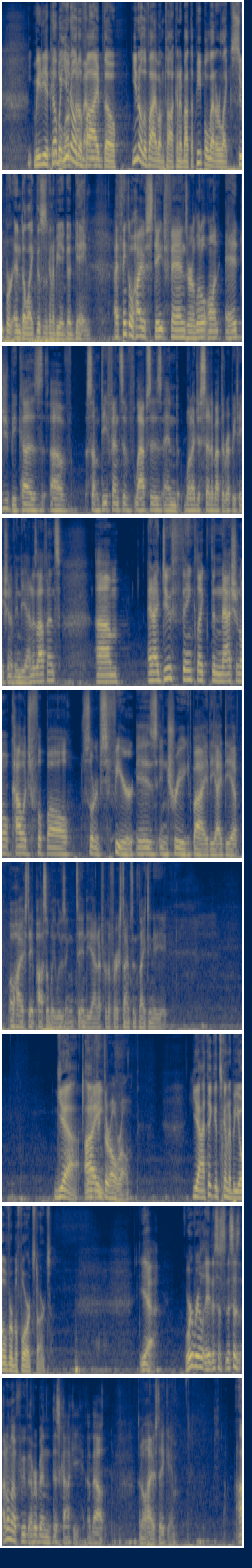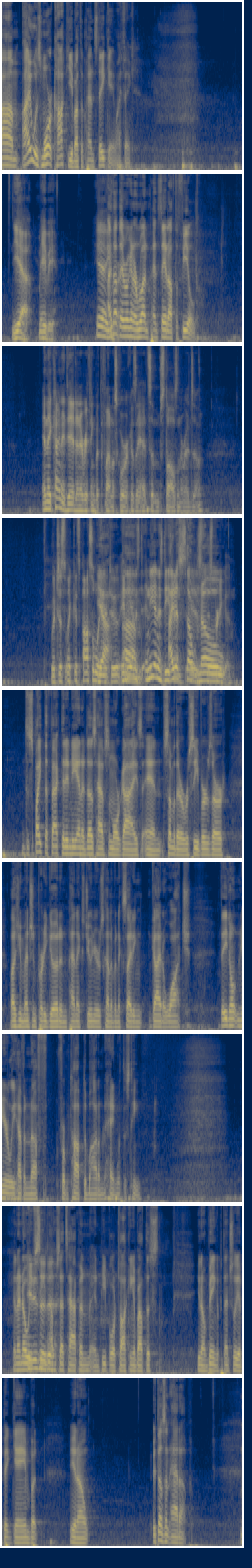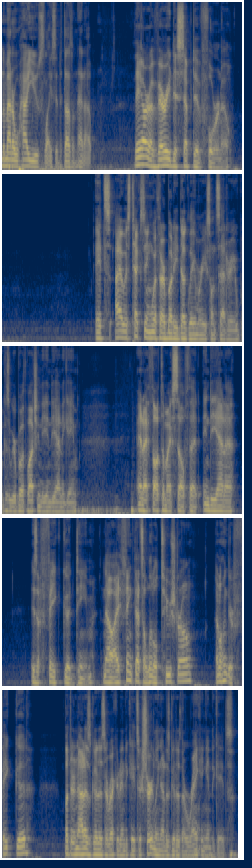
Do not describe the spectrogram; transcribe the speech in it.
Media people, No, but you know the vibe though. You know the vibe I'm talking about. The people that are like super into like this is going to be a good game. I think Ohio State fans are a little on edge because of some defensive lapses and what I just said about the reputation of Indiana's offense. Um, and I do think like the national college football sort of sphere is intrigued by the idea of Ohio State possibly losing to Indiana for the first time since 1988. Yeah, But I, think they're all wrong. Yeah, I think it's going to be over before it starts. Yeah, we're really this is this is I don't know if we've ever been this cocky about an Ohio State game. Um, I was more cocky about the Penn State game. I think Yeah, maybe. Yeah, I thought are. they were going to run Penn State off the field. And they kind of did and everything but the final score because they had some stalls in the red zone. Which is like it's possible Yeah, here too. Indiana's, um, Indiana's defense I just don't is, is pretty good. despite the fact that Indiana does have some more guys and some of their receivers are, as you mentioned, pretty good, and Penix Jr. is kind of an exciting guy to watch, they don't nearly have enough from top to bottom to hang with this team. And I know we've seen a- upsets happen, and people are talking about this, you know, being potentially a big game, but you know, it doesn't add up. No matter how you slice it, it doesn't add up. They are a very deceptive 4 0. It's I was texting with our buddy Doug Maurice on Saturday because we were both watching the Indiana game. And I thought to myself that Indiana is a fake good team. Now I think that's a little too strong. I don't think they're fake good, but they're not as good as their record indicates. They're certainly not as good as their ranking indicates.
